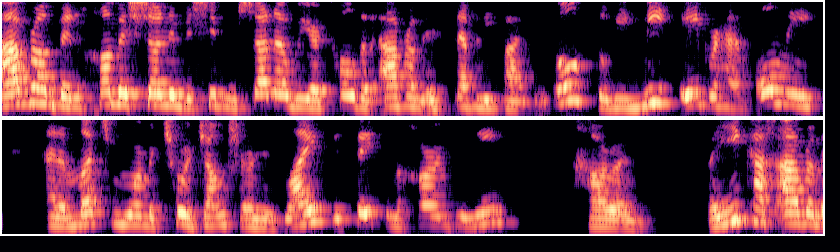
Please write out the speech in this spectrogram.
Avram ben Chamesh Shanim b'Shivim Shana. We are told that Avram is 75 years old. So we meet Abraham only at a much more mature juncture in his life. It says in the Haran he leaves Haran. Vayikach Avram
